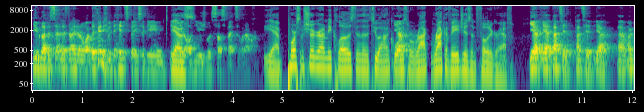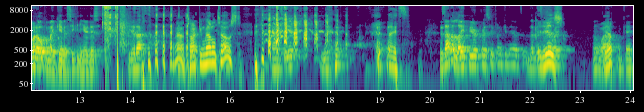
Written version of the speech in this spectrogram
You've got the set list. I don't know what they finished with the hits basically, and Yeah, it you know, was- the usual suspects or whatever. yeah. Pour some sugar on me closed, and then the two encores Yeah. were Rock Rock of Ages and Photograph. Yeah, yeah, that's it. That's it. Yeah, um, I'm going to open my Guinness. See, can you hear this? You hear that? Wow, talking metal toast. Can you see it? nice. Is that a light beer, Chris? You're drinking there? That- It that is. right? Oh wow. Yep. Okay.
